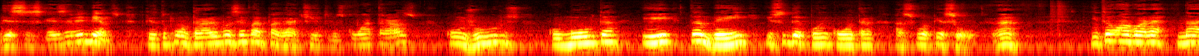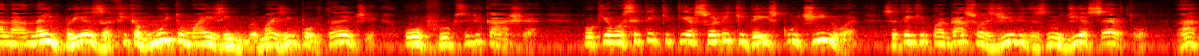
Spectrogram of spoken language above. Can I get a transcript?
desses recebimentos. Porque, do contrário, você vai pagar títulos com atraso, com juros, com multa e também isso depõe contra a sua pessoa. Né? Então, agora, na, na, na, empresa fica muito mais, mais importante o fluxo de caixa, porque você tem que ter a sua liquidez contínua, você tem que pagar suas dívidas no dia certo. Né?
